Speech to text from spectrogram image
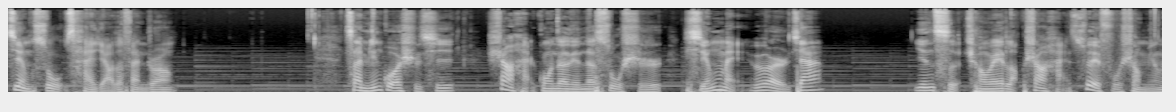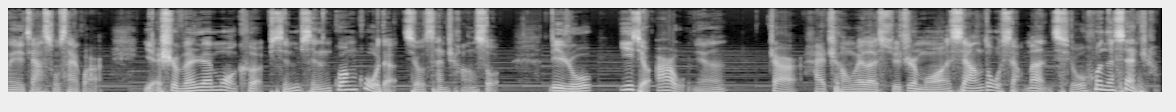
净素菜肴的饭庄，在民国时期。上海功德林的素食形美味儿佳，因此成为老上海最负盛名的一家素菜馆，也是文人墨客频频光顾的就餐场所。例如，1925年，这儿还成为了徐志摩向陆小曼求婚的现场。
